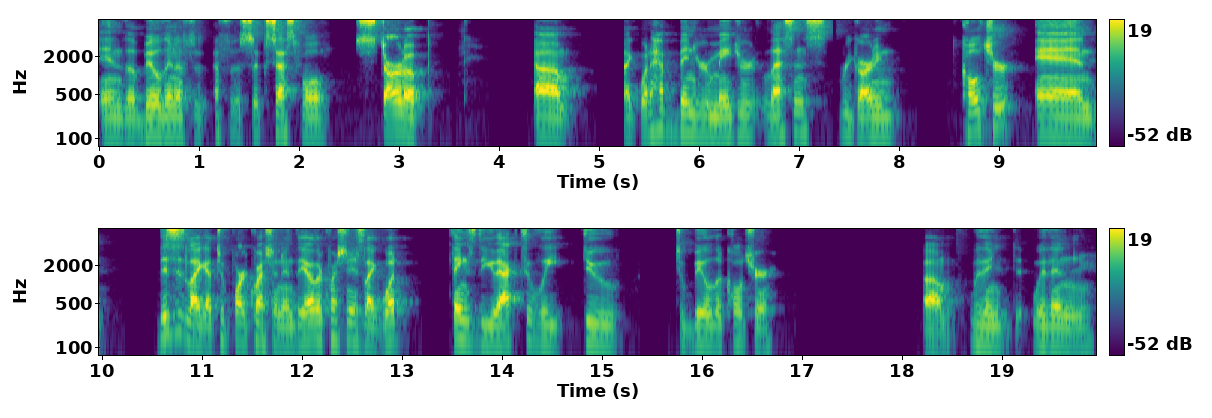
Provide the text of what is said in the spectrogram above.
in the building of, of a successful startup? Um, like, what have been your major lessons regarding culture? And this is like a two part question, and the other question is like, what things do you actively do to build a culture um, within within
